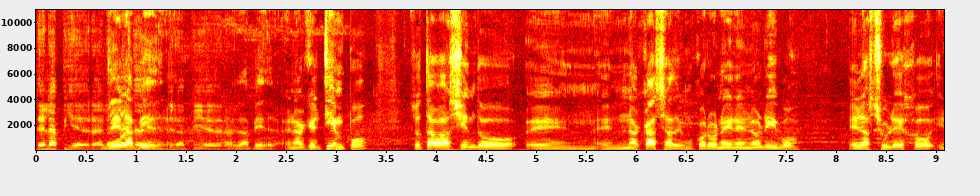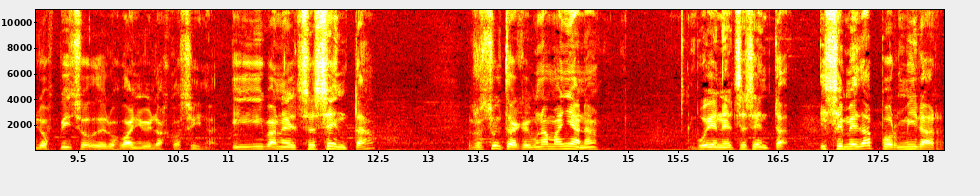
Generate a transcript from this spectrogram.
De la piedra. De la piedra. De la piedra. De la piedra. En aquel tiempo yo estaba haciendo en, en una casa de un coronel en Olivo el azulejo y los pisos de los baños y las cocinas. Y iba en el 60. Resulta que una mañana voy en el 60 y se me da por mirar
